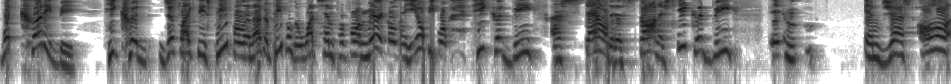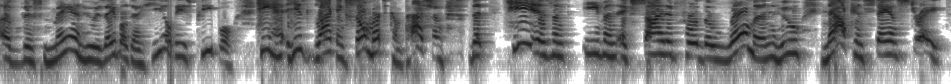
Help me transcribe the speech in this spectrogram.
What could he be? He could, just like these people and other people to watch him perform miracles and heal people, he could be astounded, astonished. He could be in just all of this man who is able to heal these people, he, he's lacking so much compassion that he isn't even excited for the woman who now can stand straight.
